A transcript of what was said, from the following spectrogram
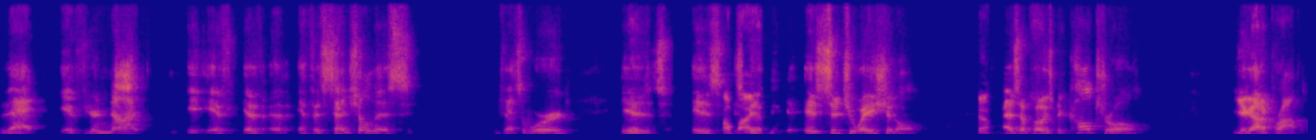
that if you're not if if if essentialness, if that's a word, is is is situational yeah. as opposed to cultural, you got a problem.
